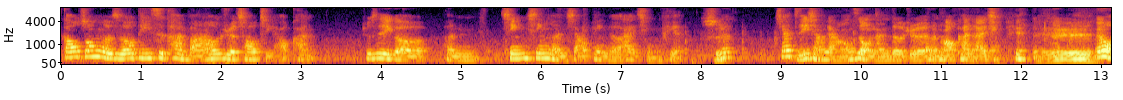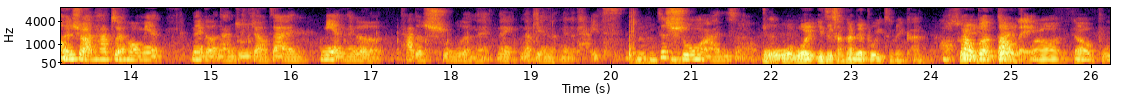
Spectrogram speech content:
高中的时候第一次看吧，然后就觉得超级好看，就是一个很清新、很小品的爱情片。是。现在仔细想想，好像是我难得觉得很好看的爱情片。欸、因为我很喜欢他最后面那个男主角在念那个他的书的那那那边的那个台词，嗯哼，是书吗还是什么？就是、我我我一直想看这部，一直没看，哦、所以那我不能爆雷，我要要补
